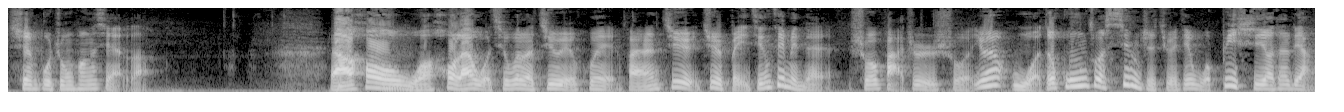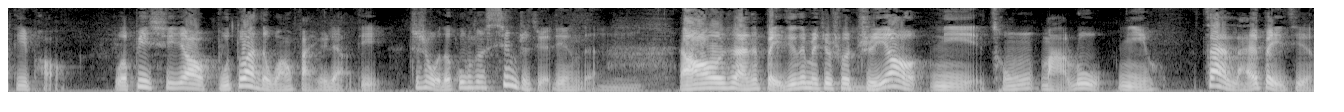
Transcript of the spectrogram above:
宣布中风险了。然后我后来我去问了居委会，反正据就是北京这边的说法，就是说，因为我的工作性质决定我必须要在两地跑，我必须要不断的往返于两地，这是我的工作性质决定的。然后反正北京那边就说，只要你从马路你再来北京，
